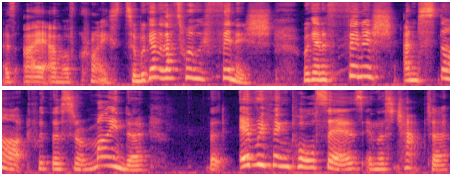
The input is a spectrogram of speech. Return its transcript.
as I am of Christ. So we're going to, that's where we finish. We're going to finish and start with this reminder that everything Paul says in this chapter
